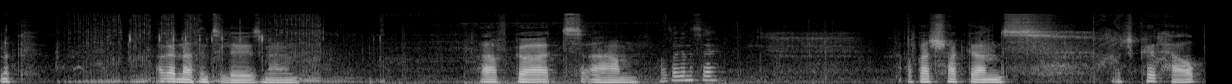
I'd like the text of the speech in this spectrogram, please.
look, I got nothing to lose, man. I've got um, what was I gonna say? I've got shotguns, which could help.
